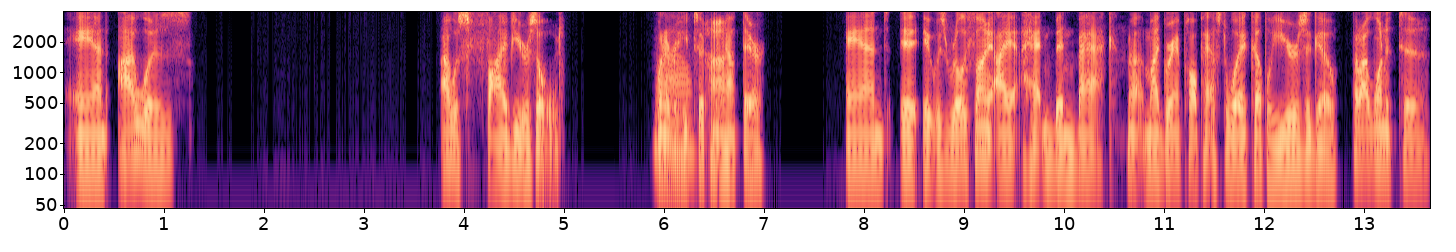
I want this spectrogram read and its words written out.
And I was I was five years old whenever he took Huh. me out there. And it, it was really funny. I hadn't been back. My, my grandpa passed away a couple years ago, but I wanted to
